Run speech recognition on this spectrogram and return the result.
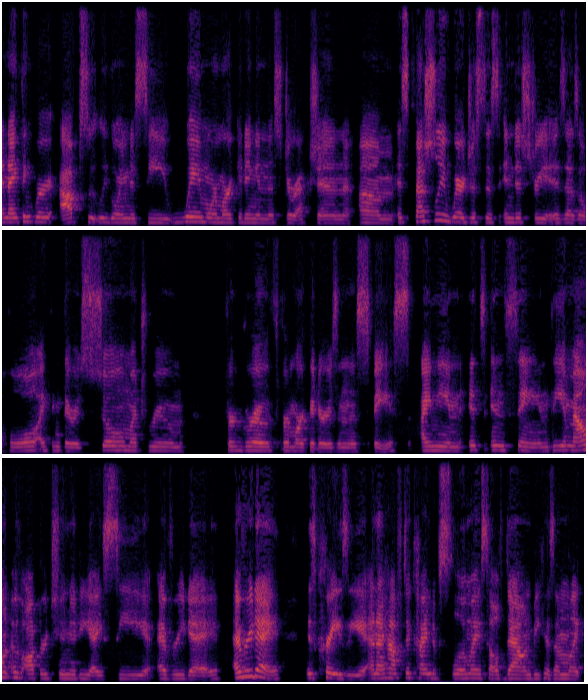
and i think we're absolutely going to see way more marketing in this direction um, especially where just this industry is as a whole i think there is so much room for growth for marketers in this space. I mean it's insane. The amount of opportunity i see every day every day is crazy. And i have to kind of slow myself down because i'm like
